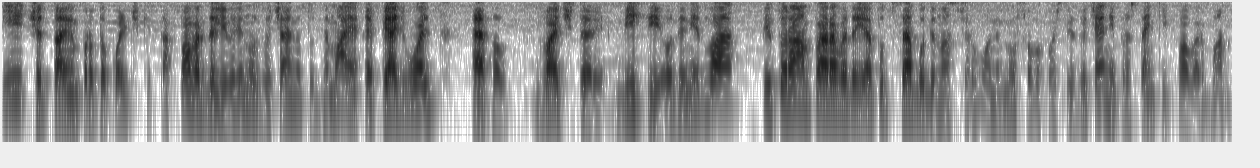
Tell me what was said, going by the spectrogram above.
і читаємо протокольчики. Так, Power Delivery, ну, звичайно, тут немає. Е, 5 вольт, Apple 2,4, BC 1,2, 1,5 ампера видає, а тут все буде в нас червоним. Ну, що ви хочете? Звичайний простенький павербанк.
